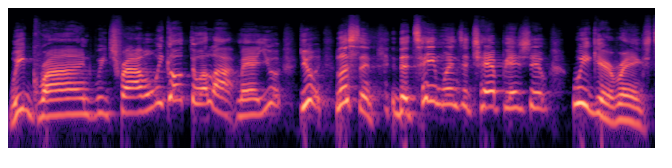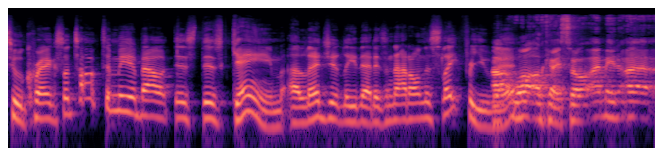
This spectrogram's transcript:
we grind, we travel, we go through a lot, man. You you listen, the team wins a championship, we get rings too, Craig. So talk to me about this this game allegedly that is not on the slate for you, uh, man. Uh, well, okay, so I mean, uh,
